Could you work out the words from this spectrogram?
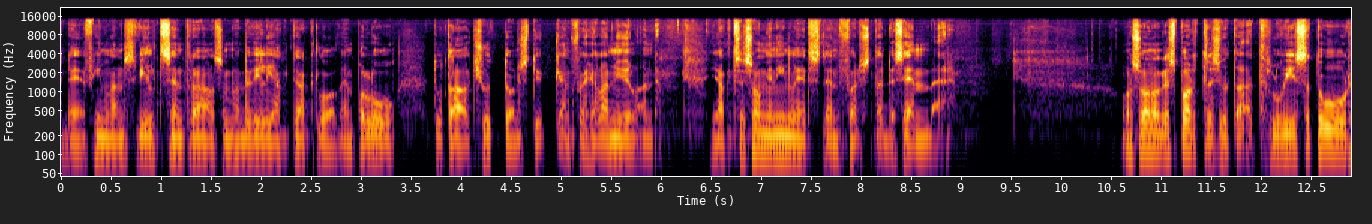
Det är Finlands viltcentral som har beviljat jaktloven på lo, totalt 17 stycken för hela Nyland. Jaktsäsongen inleds den 1 december. Och så några sportresultat. Lovisa Tor,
